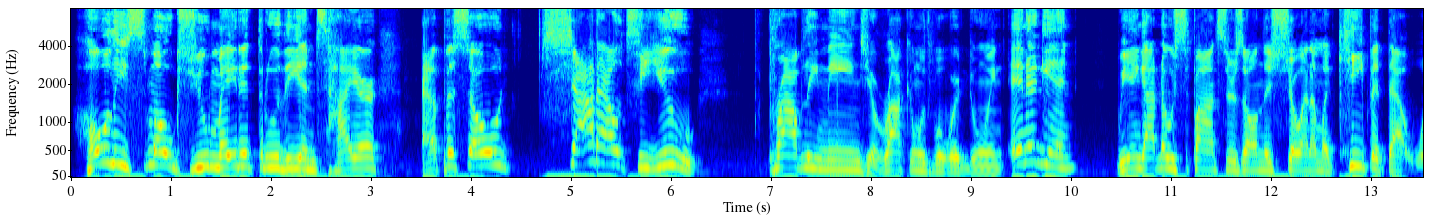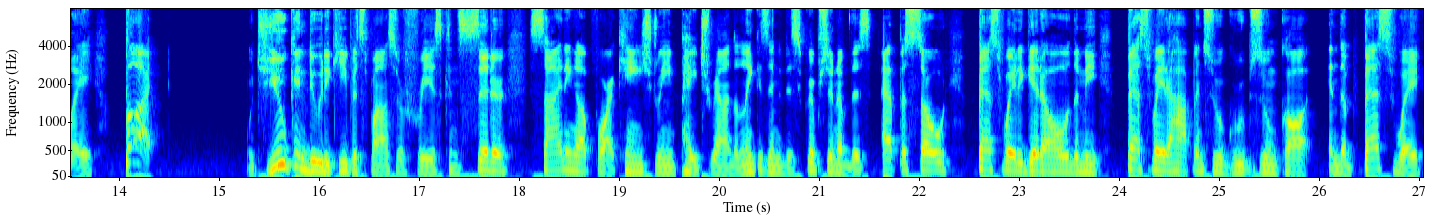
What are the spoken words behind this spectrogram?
Holy smokes, you made it through the entire episode. Shout out to you. Probably means you're rocking with what we're doing. And again, we ain't got no sponsors on this show, and I'm gonna keep it that way. But what you can do to keep it sponsor free is consider signing up for our King's Dream Patreon. The link is in the description of this episode. Best way to get a hold of me, best way to hop into a group Zoom call, and the best way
